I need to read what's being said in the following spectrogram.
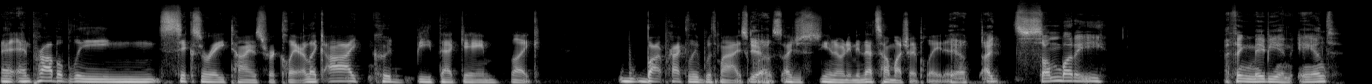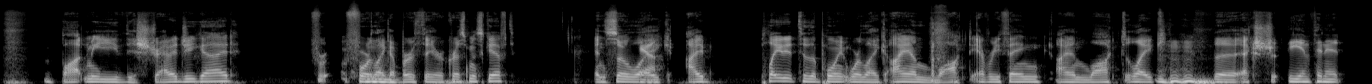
and, and probably six or eight times for Claire. Like I could beat that game like but practically with my eyes Yeah. closed. I just you know what I mean. That's how much I played it. Yeah. I somebody I think maybe an aunt bought me the strategy guide for for like Mm. a birthday or Christmas gift. And so Yeah. like I played it to the point where like I unlocked everything. I unlocked like the extra the infinite,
